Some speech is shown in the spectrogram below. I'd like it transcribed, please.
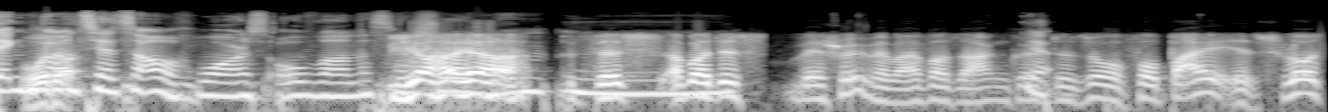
Denken Oder, wir uns jetzt auch, War is over. ja, schön, ja, das, mhm. aber das wäre schön, wenn man einfach sagen könnte, ja. so, vorbei ist, Schluss.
